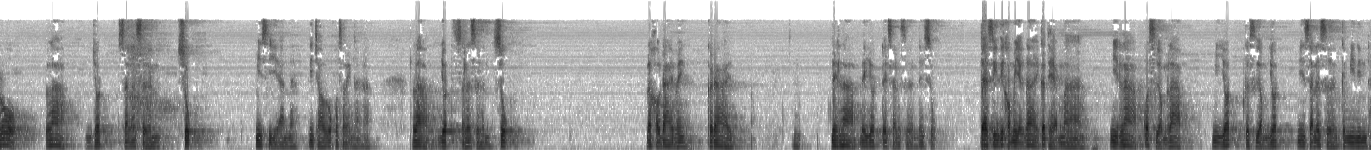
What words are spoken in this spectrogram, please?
โลก ลาบยศสรรเสริญ สุข มีสี่อันนะที่ชาวโลกเขาแสวงหา ลาบยศสรรเสริญ สุข แล้วเขาได้ไหม ก็ได้ ได้ลาบได้ยศได้สรรเสริญได้สุข แต่สิ่งที่เขาไม่อยากได้ก็แถมมา มีลาบก็เสื่อมลาบ มียศก็เสื่อมยศ มีสรรเสริญก็มีนินท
